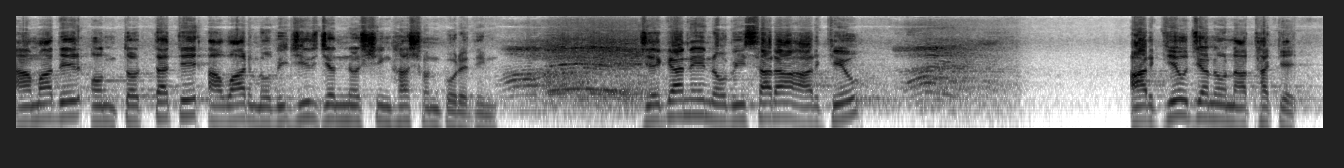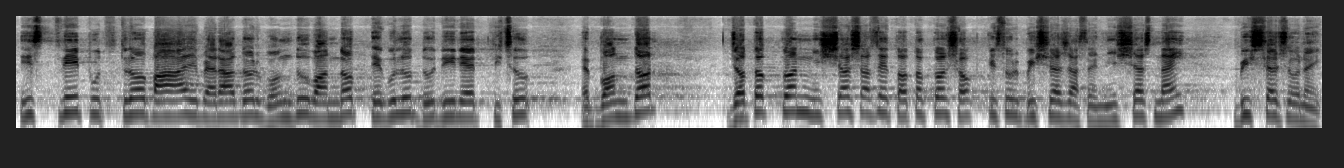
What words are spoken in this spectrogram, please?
আমাদের অন্তরটাকে আবার নবীজির জন্য সিংহাসন করে দিন। যেখানে নবী ছাড়া আর কেউ আর কেউ যেন না থাকে। স্ত্রী পুত্র ভাই বেড়াদর বন্ধু বান্ধব এগুলো দুদিনের কিছু বন্দর। যতক্ষণ নিঃশ্বাস আছে ততক্ষণ সব কিছুর বিশ্বাস আছে। নিঃশ্বাস নাই বিশ্বাসও নাই।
